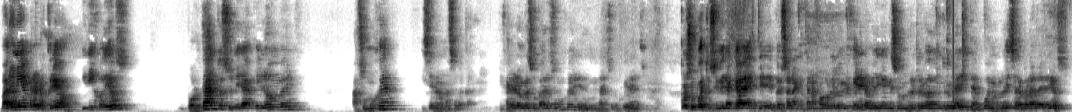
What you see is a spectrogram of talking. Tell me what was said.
varón y hembra los creó. Y dijo Dios, por tanto se unirá el hombre a su mujer y serán una sola carne. Dejará el hombre a su padre a su mujer y a su mujer Por supuesto, si hubiera acá este, personas que están a favor de lo del género, me dirían que son retrógrados la lista. Bueno, lo dice la palabra de Dios.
